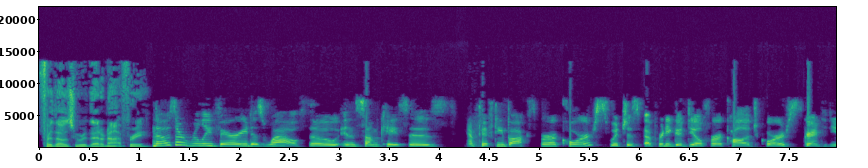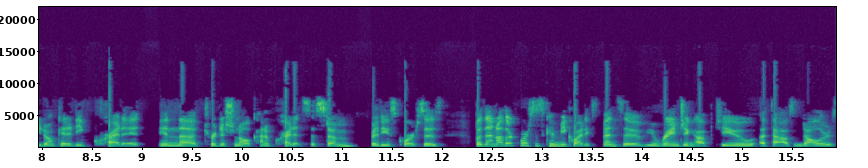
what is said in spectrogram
for those who are that are not free? Those are really varied as well. So in some cases, 50 bucks for a course, which is a pretty good deal for a college course. Granted, you don't get any credit in the traditional kind of credit system for these courses. But then other courses can be quite expensive, you're ranging up to $1,000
